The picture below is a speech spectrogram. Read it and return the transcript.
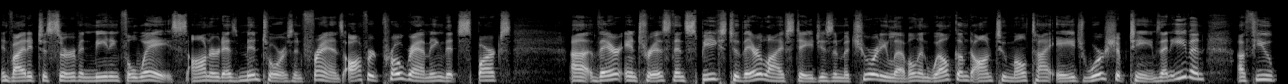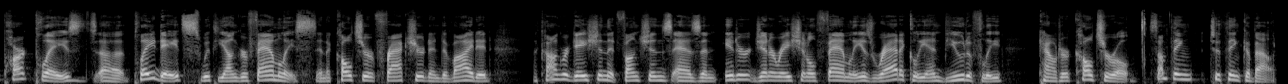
invited to serve in meaningful ways, honored as mentors and friends, offered programming that sparks uh, their interest and speaks to their life stages and maturity level and welcomed onto multi-age worship teams and even a few park plays, uh, play dates with younger families. In a culture fractured and divided, a congregation that functions as an intergenerational family is radically and beautifully countercultural. Something to think about.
